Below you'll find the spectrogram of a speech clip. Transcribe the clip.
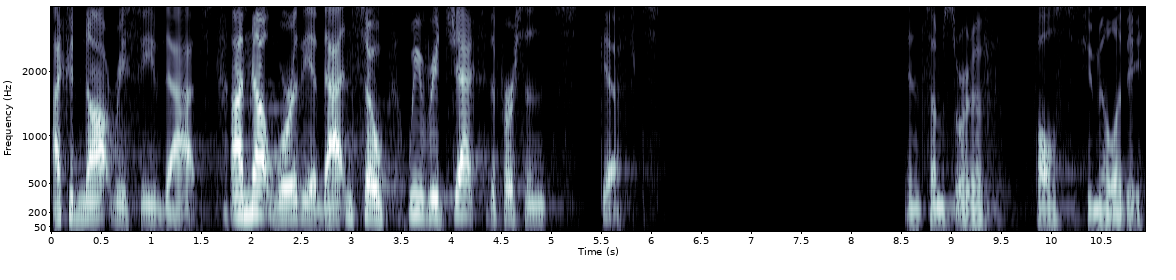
I could not receive that. I'm not worthy of that. And so we reject the person's gift in some sort of false humility.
